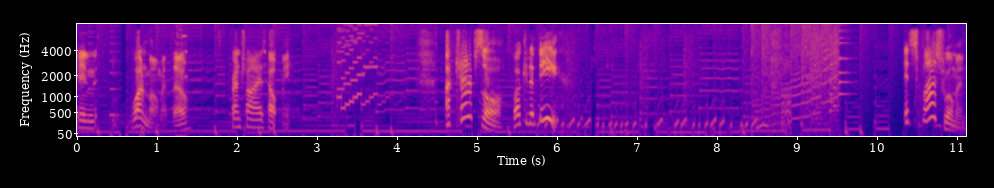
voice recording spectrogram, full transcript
In one moment, though. French fries, help me. A capsule! What could it be? It's Splash Woman!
